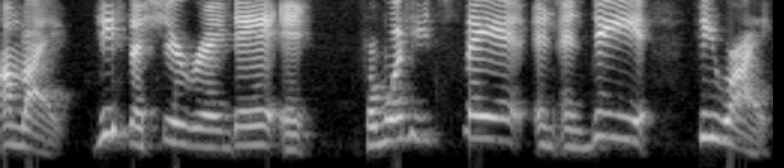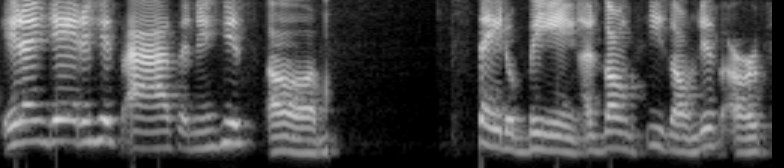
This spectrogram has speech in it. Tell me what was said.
I'm like, he's the sugar and dad, and from what he said and, and did, he right. It ain't dead in his eyes and in his um state of being as long as he's on this earth.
